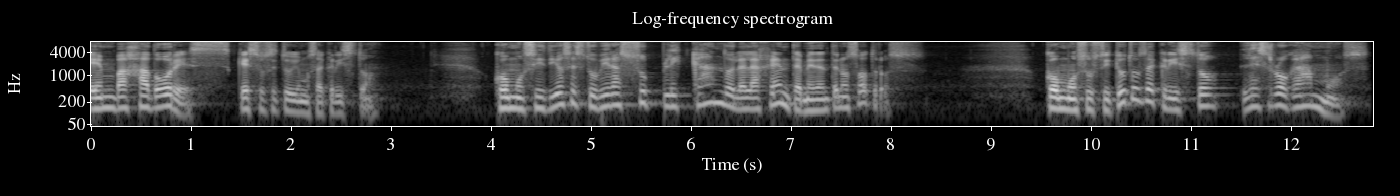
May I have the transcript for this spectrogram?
embajadores que sustituimos a Cristo, como si Dios estuviera suplicándole a la gente mediante nosotros. Como sustitutos de Cristo, les rogamos,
